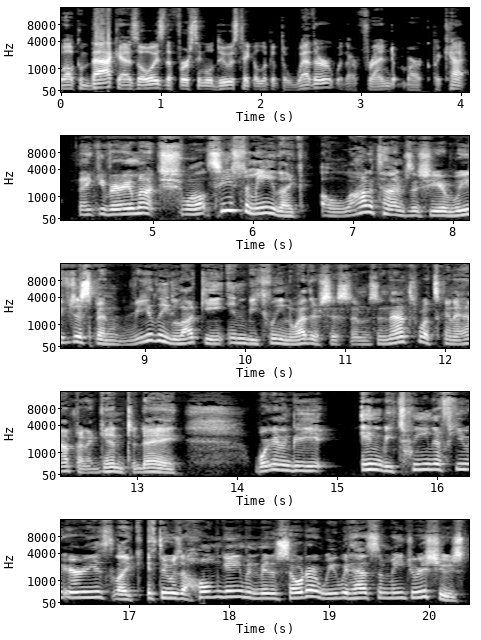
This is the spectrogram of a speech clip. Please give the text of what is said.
Welcome back. As always, the first thing we'll do is take a look at the weather with our friend Mark Paquette. Thank you very much. Well, it seems to me like a lot of times this year we've just been really lucky in between weather systems, and that's what's going to happen again today. We're going to be in between a few areas. Like if there was a home game in Minnesota, we would have some major issues.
